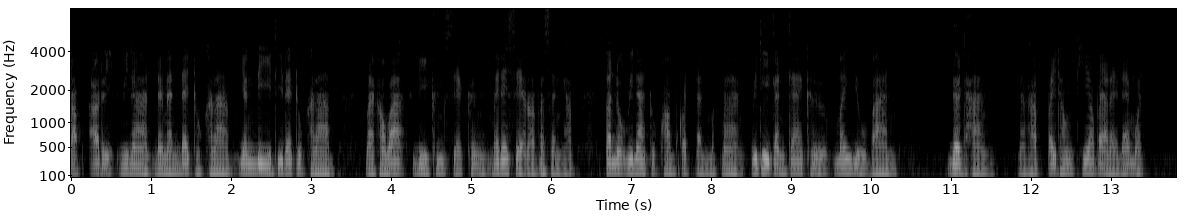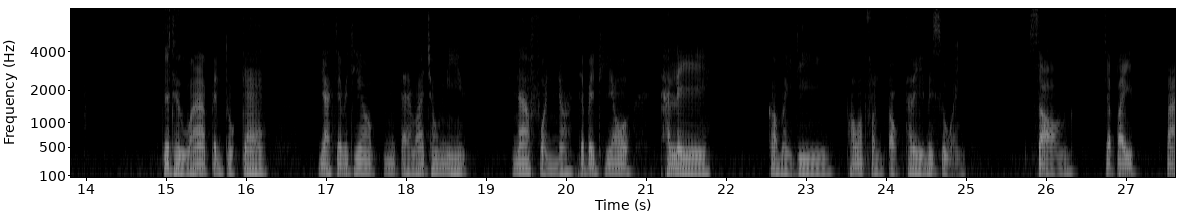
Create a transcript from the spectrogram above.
กับอริวินาศดังนั้นได้ทุกขลาบยังดีที่ได้ทุกขลาบ หมายความว่าดีครึ่งเสียครึ่งไม่ได้เสียร้อยเปอร์เซ็นต์ครับตนุวินาศคือความกดดันมากๆ วิธีการแก้คือไม่อยู่บ้านเดินทางนะครับ ไปท่องเที่ยวไปอะไรได้หมด จะถือว่าเป็นตัวแก้ อยากจะไปเที่ยวแต่ว่าช่วงนี้หน้าฝนเนาะจะไปเที่ยวทะเลก็ไม่ดี เพราะว่าฝนตกทะเลไม่สวยสองจะไปป่า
